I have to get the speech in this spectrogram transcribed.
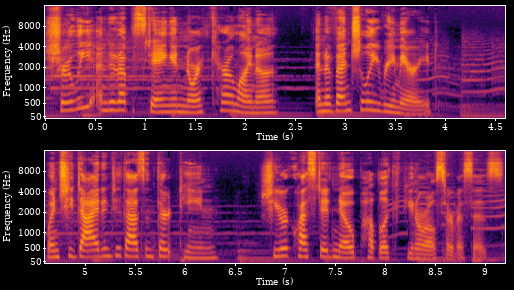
Shirley ended up staying in North Carolina and eventually remarried. When she died in 2013, she requested no public funeral services.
